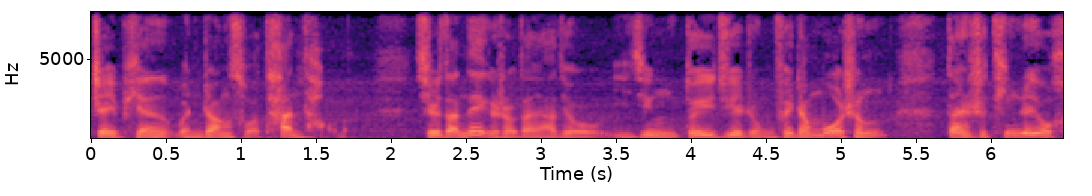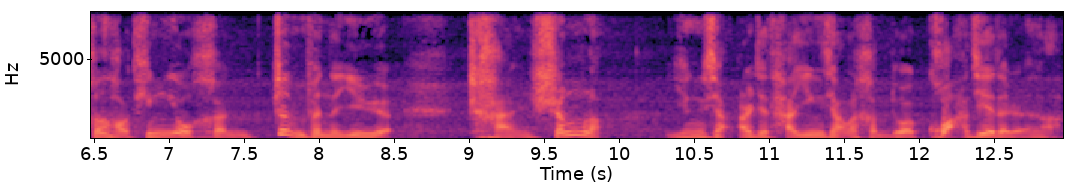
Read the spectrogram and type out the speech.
这篇文章所探讨的。其实，在那个时候，大家就已经对这种非常陌生，但是听着又很好听又很振奋的音乐产生了。影响，而且他影响了很多跨界的人啊，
